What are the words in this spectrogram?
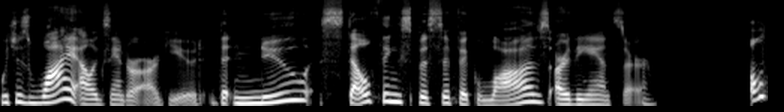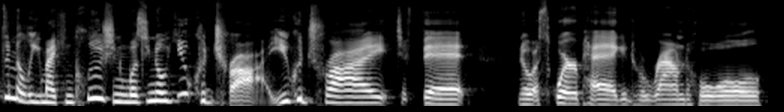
Which is why Alexandra argued that new stealthing specific laws are the answer. Ultimately, my conclusion was you know, you could try. You could try to fit you know, a square peg into a round hole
